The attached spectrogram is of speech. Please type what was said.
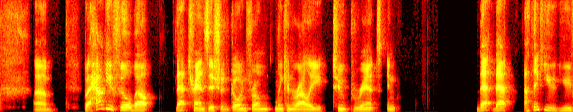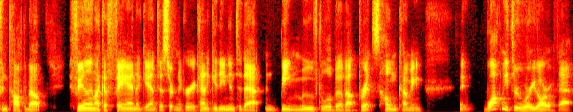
Um, but how do you feel about that transition going from Lincoln Riley to Brent and that that I think you you even talked about feeling like a fan again to a certain degree, kind of getting into that and being moved a little bit about Brent's homecoming. Walk me through where you are with that.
